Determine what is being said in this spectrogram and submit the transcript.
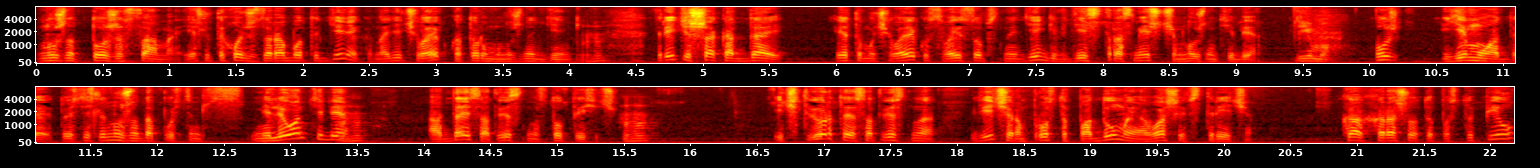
нужно то же самое. Если ты хочешь заработать денег, найди человека, которому нужны деньги. Угу. Третий шаг, отдай этому человеку свои собственные деньги в 10 раз меньше, чем нужно тебе. Ему? Нуж... Ему отдай. То есть, если нужно, допустим, миллион тебе, угу отдай, соответственно, 100 тысяч. Угу. И четвертое, соответственно, вечером просто подумай о вашей встрече. Как хорошо ты поступил,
